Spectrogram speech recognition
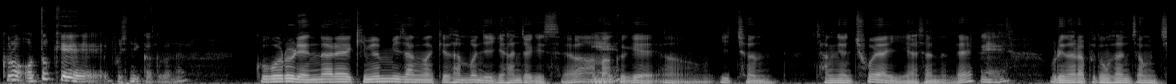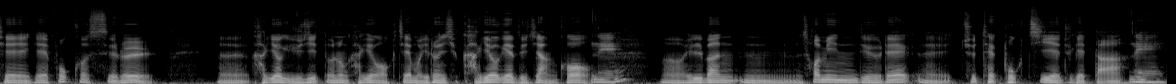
그럼 어떻게 보십니까 그거는? 그거를 옛날에 김현미 장관께서 한번 얘기를 한 적이 있어요. 아마 예. 그게 어, 2000 작년 초에 얘기하셨는데 네. 우리나라 부동산 정책의 포커스를 어, 가격 유지 또는 가격 억제 뭐 이런 식 가격에 두지 않고 네. 어, 일반 음, 서민들의 에, 주택 복지에 두겠다라고 네.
